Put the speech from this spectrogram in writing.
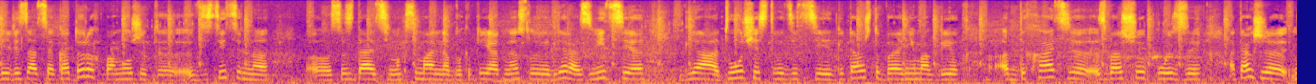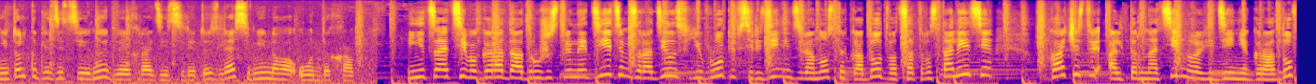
реализация которых поможет э, действительно создать максимально благоприятные условия для развития, для творчества детей, для того, чтобы они могли отдыхать э, с большой пользой, а также не только для детей, но и для их родителей, то есть для семейного отдыха. Инициатива «Города, дружественные детям» зародилась в Европе в середине 90-х годов 20-го столетия в качестве альтернативного ведения городов,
